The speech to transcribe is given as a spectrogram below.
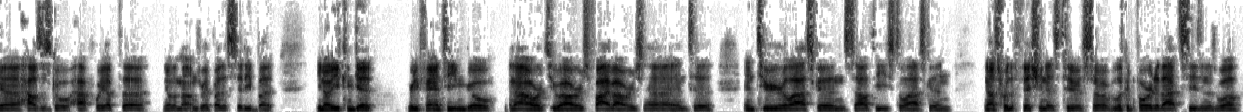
uh, houses go halfway up the you know the mountains right by the city, but you know you can get pretty fancy. You can go an hour, two hours, five hours uh, into interior Alaska and southeast Alaska, and that's where the fishing is too. So looking forward to that season as well.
